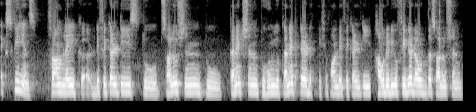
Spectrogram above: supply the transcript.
experience from like uh, difficulties to solution to connection to whom you connected. If you found difficulty how did you figured out the solution?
